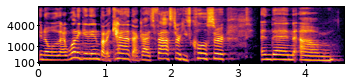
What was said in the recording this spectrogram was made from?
you know I want to get in but I can't. That guy's faster. He's closer. And then um,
